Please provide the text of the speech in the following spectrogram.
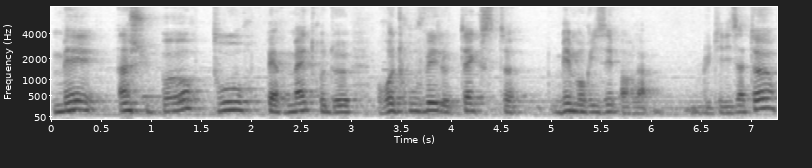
mais un support pour permettre de retrouver le texte mémorisé par l'utilisateur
